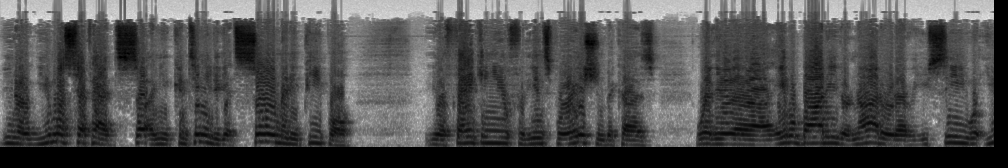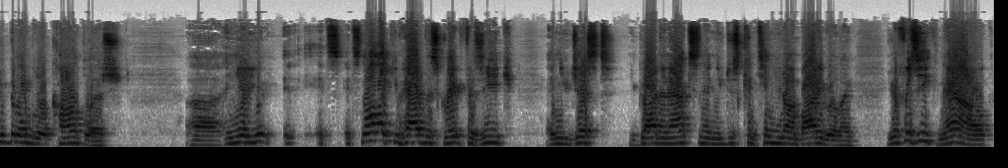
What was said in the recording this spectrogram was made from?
You know, you must have had so, and you continue to get so many people you know, thanking you for the inspiration because whether you're uh, able-bodied or not or whatever, you see what you've been able to accomplish. Uh, and you know, you, it, it's it's not like you had this great physique and you just you got an accident and you just continued on bodybuilding. Your physique now,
